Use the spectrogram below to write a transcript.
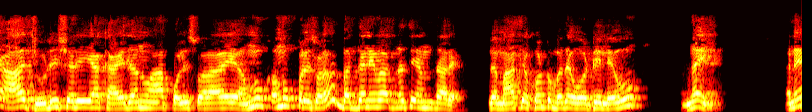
આ જ્યુડિશરી આ કાયદાનું, આ પોલીસ વાળાએ અમુક અમુક પોલીસવાળા બધાની વાત નથી અંધારે એટલે માથે ખોટું બધા ઓઢી લેવું નહીં. અને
